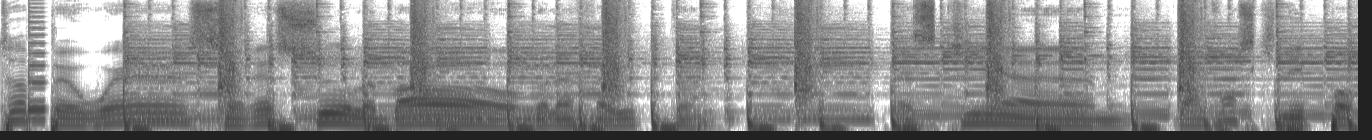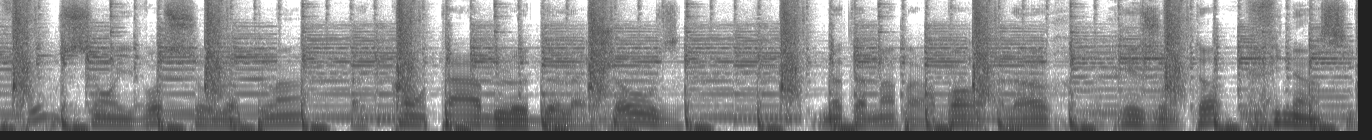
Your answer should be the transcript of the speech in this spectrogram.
Tupperware serait sur le bord de la faillite. Euh, Ce qui, euh, dans le fond, ce qui n'est pas faux si on y va sur le plan euh, comptable de la chose, notamment par rapport à leurs résultats financiers.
